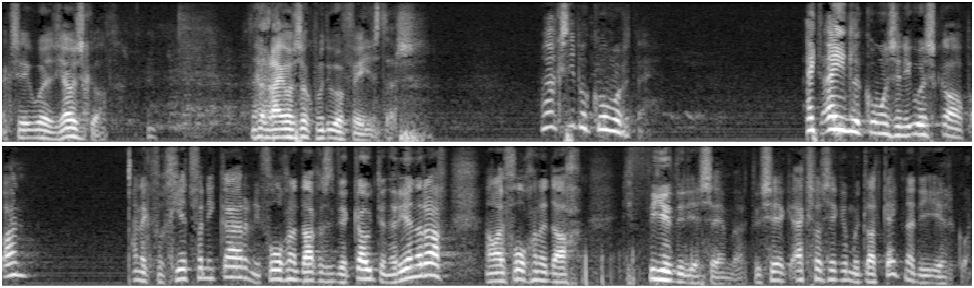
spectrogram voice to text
Ek sê, "O, is jou skuld." Nou ry ons ook met oop vensters. Maar ek is nie bekommerd nie. Uiteindelik kom ons in die Oos-Kaap aan. En ek vergeet van die kar en die volgende dag is dit weer koud en reënerig. En daai volgende dag, die 4de Desember, toe sê ek ek sal seker moet laat kyk na die aircon.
